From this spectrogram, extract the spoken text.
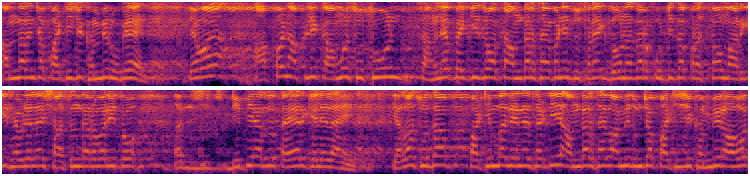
आमदारांच्या पाठीशी खंबीर उभे आहेत. तेव्हा आपण आपली कामं सुचवून चांगल्यापैकी जो आता आमदार साहेबांनी दुसरा एक दोन हजार कोटीचा प्रस्ताव मार्गी ठेवलेला आहे शासन दरबारी तो डी पी आर जो तयार केलेला आहे त्यालासुद्धा पाठिंबा देण्यासाठी आमदार साहेब आम्ही तुमच्या पाठीशी खंबीर आहोत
